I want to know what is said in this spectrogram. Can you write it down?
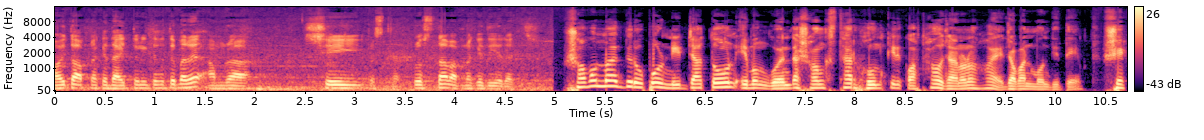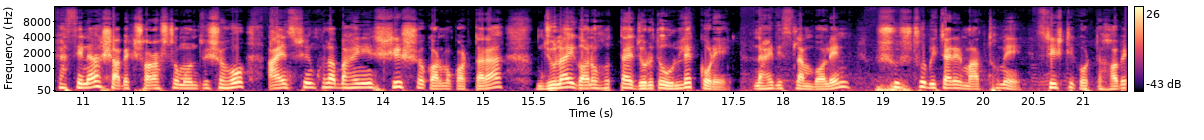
হয়তো আপনাকে দায়িত্ব নিতে হতে পারে। আমরা সেই প্রস্তাব আপনাকে দিয়ে রাখছি। সমন্বয়কদের ওপর নির্যাতন এবং গোয়েন্দা সংস্থার হুমকির কথাও জানানো হয় জবানবন্দিতে। শেখ হাসিনা, সাবেক স্বরাষ্ট্রমন্ত্রী সহ আইন শৃঙ্খলা বাহিনীর শীর্ষ কর্মকর্তারা জুলাই গণহত্যায় জড়িত উল্লেখ করে নাহিদ ইসলাম বলেন, সুষ্ঠু বিচারের মাধ্যমে সৃষ্টি করতে হবে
